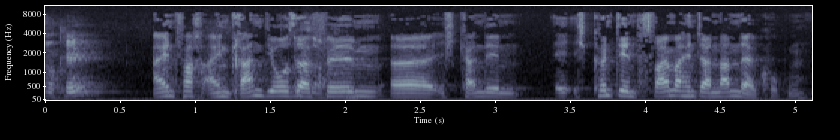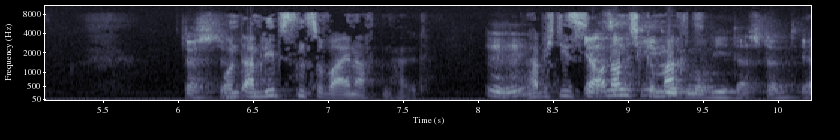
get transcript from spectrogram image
Okay. Einfach ein grandioser Film. Äh, ich kann den, ich könnte den zweimal hintereinander gucken. Das stimmt. Und am liebsten zu Weihnachten halt. mhm. Habe ich dieses Ja, Jahr auch noch nicht gemacht. Movie, das stimmt, ja.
